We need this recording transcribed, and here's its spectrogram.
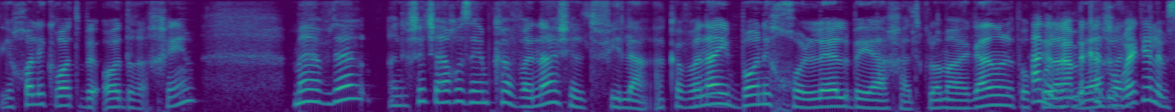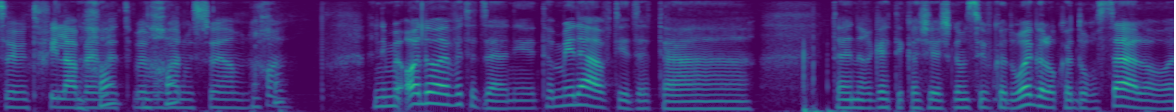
יכול לקרות בעוד דרכים. מה ההבדל? אני חושבת שאנחנו שמים כוונה של תפילה. הכוונה היא בוא נחולל ביחד. כלומר, הגענו לפה אגב, כולם גם ביחד. בכדורגל הם שמים תפילה נכון, באמת, במובן נכון, מסוים. נכון. נכון. אני מאוד אוהבת את זה, אני תמיד אהבתי את זה, את, ה... את האנרגטיקה שיש גם סביב כדורגל או כדורסל, או אה,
